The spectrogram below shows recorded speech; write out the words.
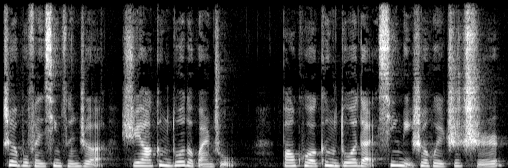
这部分幸存者需要更多的关注，包括更多的心理社会支持、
